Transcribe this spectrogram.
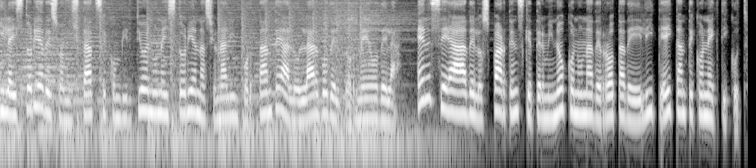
y la historia de su amistad se convirtió en una historia nacional importante a lo largo del torneo de la NCAA de los Spartans que terminó con una derrota de Elite Eight ante Connecticut.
